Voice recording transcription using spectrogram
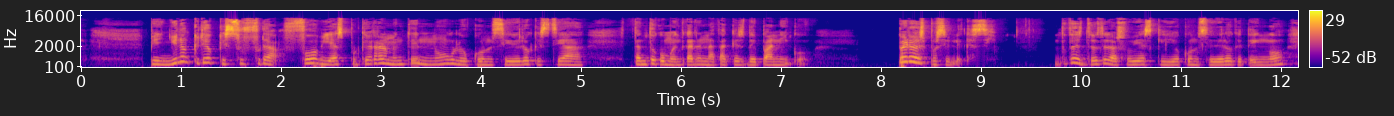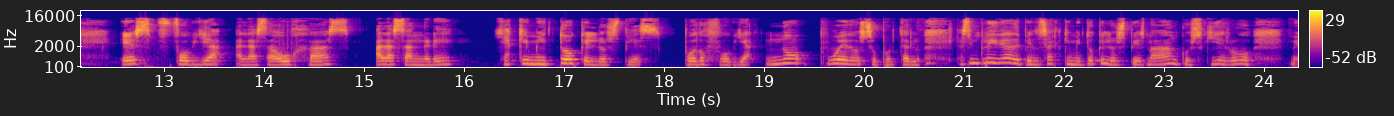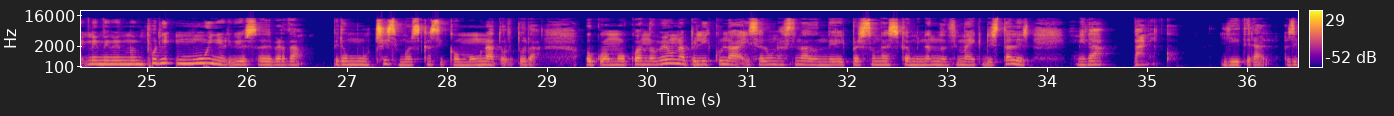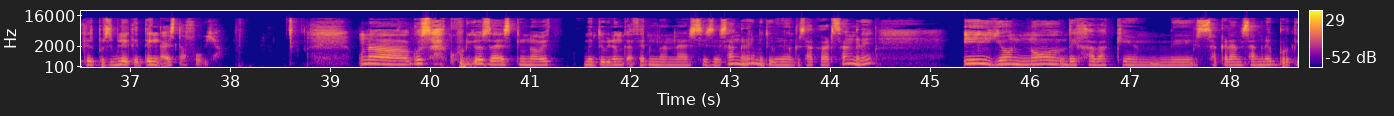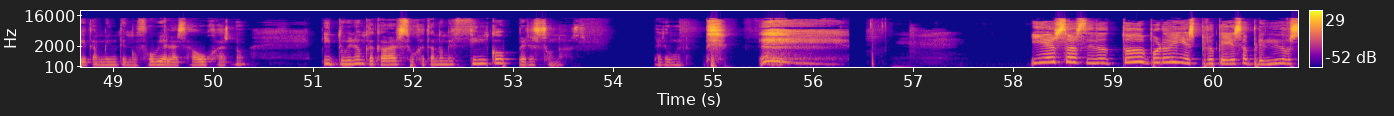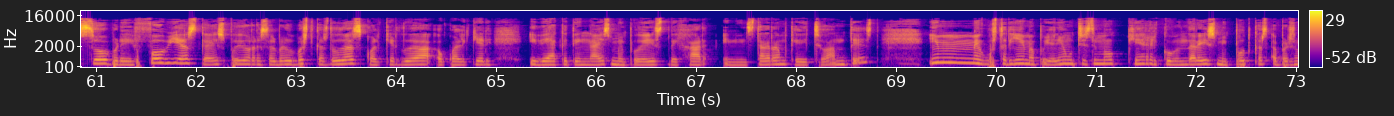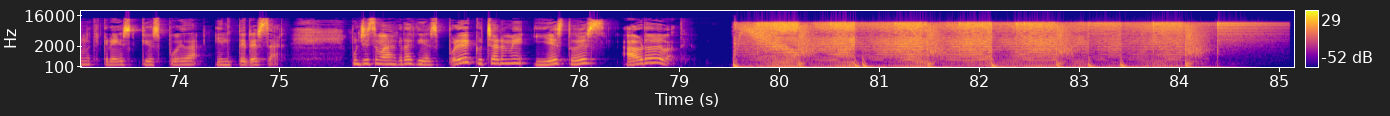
Bien, yo no creo que sufra fobias porque realmente no lo considero que sea tanto como entrar en ataques de pánico, pero es posible que sí. Entonces, dos de las fobias que yo considero que tengo es fobia a las agujas, a la sangre y a que me toquen los pies podofobia. No puedo soportarlo. La simple idea de pensar que me toquen los pies, me hagan cosquillas, luego me, me, me, me pone muy nerviosa, de verdad. Pero muchísimo, es casi como una tortura. O como cuando veo una película y sale una escena donde hay personas caminando encima de cristales, me da pánico, literal. Así que es posible que tenga esta fobia. Una cosa curiosa es que una vez me tuvieron que hacer un análisis de sangre, me tuvieron que sacar sangre y yo no dejaba que me sacaran sangre porque también tengo fobia a las agujas, ¿no? Y tuvieron que acabar sujetándome cinco personas. Pero bueno. Y eso ha sido todo por hoy. Espero que hayáis aprendido sobre fobias, que hayáis podido resolver vuestras dudas. Cualquier duda o cualquier idea que tengáis me podéis dejar en Instagram, que he dicho antes. Y me gustaría y me apoyaría muchísimo que recomendaréis mi podcast a personas que creáis que os pueda interesar. Muchísimas gracias por escucharme y esto es Abro Debate.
